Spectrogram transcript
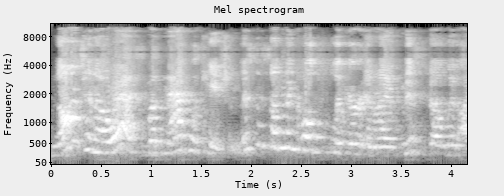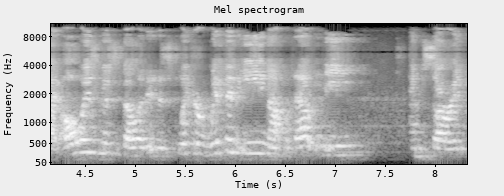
not an OS, but an application. This is something called Flicker, and I have misspelled it. I always misspell it. It is Flicker with an E, not without an E. I'm sorry.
